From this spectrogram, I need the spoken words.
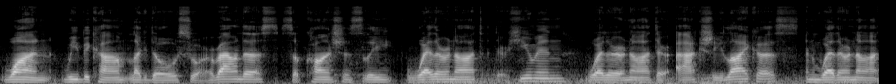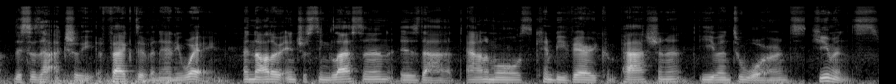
one, we become like those who are around us subconsciously, whether or not they're human, whether or not they're actually like us, and whether or not this is actually effective in any way. Another interesting lesson is that animals can be very compassionate, even towards humans.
